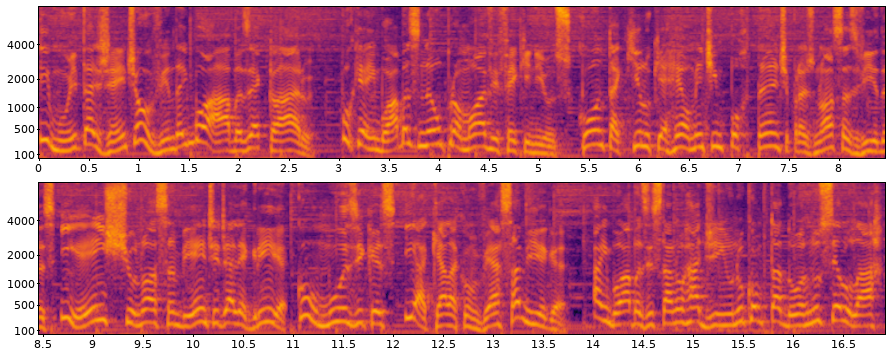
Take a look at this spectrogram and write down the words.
E muita gente ouvindo a Emboabas, é claro. Porque a Emboabas não promove fake news, conta aquilo que é realmente importante para as nossas vidas e enche o nosso ambiente de alegria com músicas e aquela conversa amiga. A Emboabas está no radinho, no computador, no celular.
